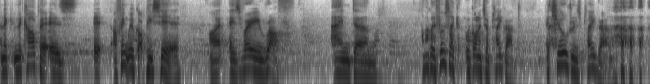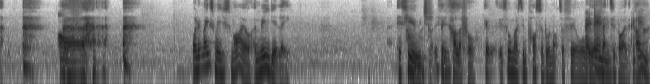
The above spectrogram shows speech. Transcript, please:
and the, and the carpet is it. I think we've got a piece here. Right, it's very rough, and um, oh my god, it feels like we've gone into a playground, a children's playground. of, well, it makes me smile immediately. It's Oh huge God, and is- colourful. It, it's almost impossible not to feel or but be again, affected by the colour.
